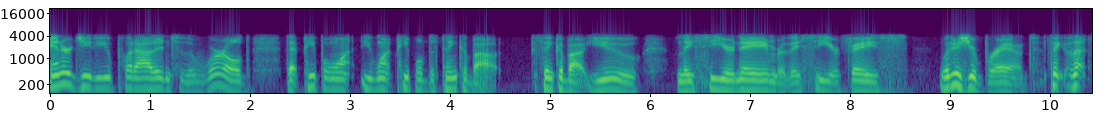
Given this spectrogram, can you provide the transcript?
energy do you put out into the world that people want you want people to think about? Think about you when they see your name or they see your face. What is your brand? Think that's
